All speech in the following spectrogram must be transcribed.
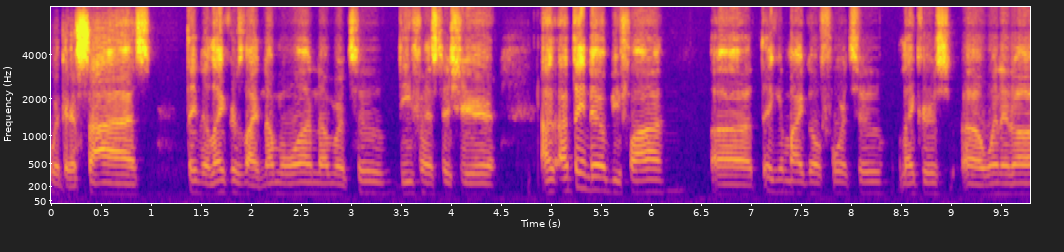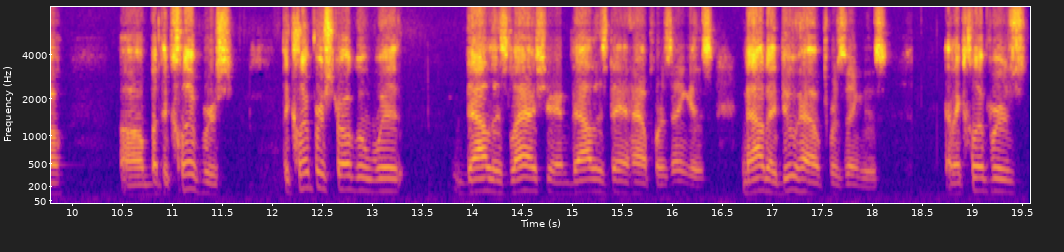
with their size, I think the Lakers like number one, number two defense this year. I, I think they'll be fine. Uh, I think it might go four two. Lakers uh, win it all. Uh, but the Clippers, the Clippers struggled with Dallas last year, and Dallas didn't have Porzingis. Now they do have Porzingis, and the Clippers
